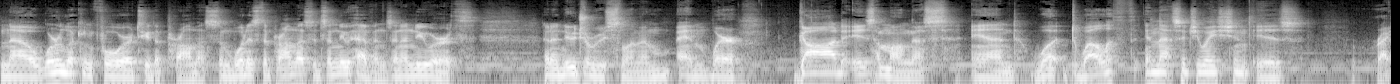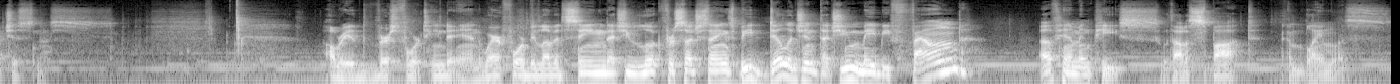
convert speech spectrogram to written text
No, we're looking forward to the promise. And what is the promise? It's a new heavens and a new earth and a new Jerusalem and, and where God is among us. And what dwelleth in that situation is righteousness. I'll read verse 14 to end. Wherefore, beloved, seeing that you look for such things, be diligent that you may be found of him in peace, without a spot and blameless.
